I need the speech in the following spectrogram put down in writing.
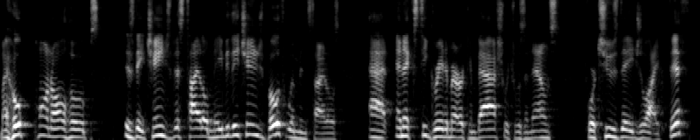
My hope upon all hopes is they change this title. Maybe they change both women's titles at NXT Great American Bash, which was announced for Tuesday, July 5th,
